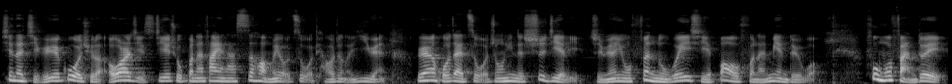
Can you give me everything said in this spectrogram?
现在几个月过去了，偶尔几次接触，不难发现他丝毫没有自我调整的意愿，仍然活在自我中心的世界里，只愿用愤怒、威胁、报复来面对我。父母反对，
